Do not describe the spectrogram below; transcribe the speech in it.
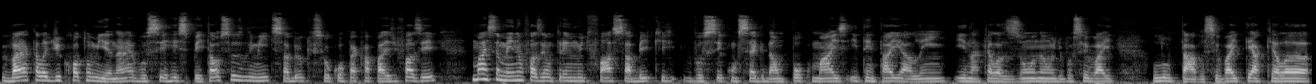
vai aquela dicotomia, né? Você respeitar os seus limites, saber o que o seu corpo é capaz de fazer, mas também não fazer um treino muito fácil, saber que você consegue dar um pouco mais e tentar ir além, ir naquela zona onde você vai lutar, você vai ter aquela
